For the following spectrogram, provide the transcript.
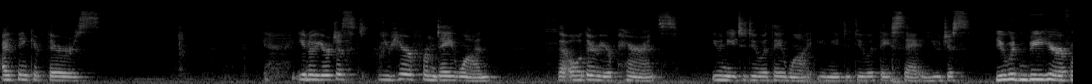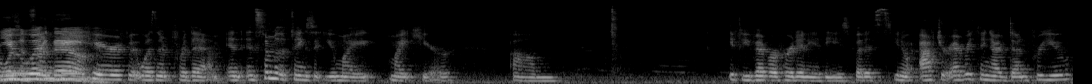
i think if there's you know you're just you hear from day one that oh they're your parents You need to do what they want. You need to do what they say. You just You wouldn't be here if it wasn't for them. You wouldn't for them. be here if it wasn't for them. And and some of the things that you might might hear, um, if you've ever heard any of these, but it's you know after everything I've done for you,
